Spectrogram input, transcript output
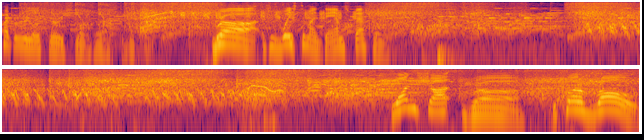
Piper reloads very slow, so that's the good thing. Bruh, he wasted my damn special. One shot, bruh. You could have rolled.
